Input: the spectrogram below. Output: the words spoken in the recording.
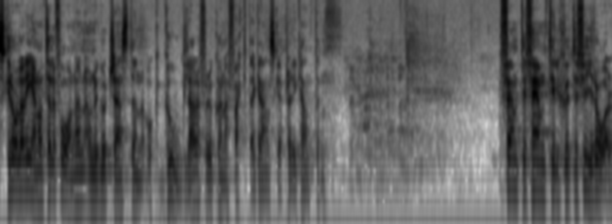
scrollar igenom telefonen under gudstjänsten och googlar för att kunna faktagranska predikanten. 55 till 74 år.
